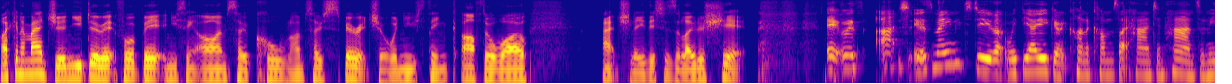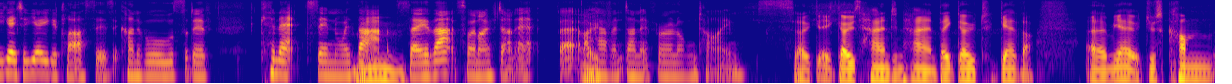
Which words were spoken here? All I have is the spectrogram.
I can imagine you do it for a bit and you think, oh, I'm so cool, I'm so spiritual, and you think after a while, actually, this is a load of shit. It was actually it was mainly to do like with yoga. It kind of comes like hand in hand. So when you go to yoga classes, it kind of all sort of connects in with that. Mm. So that's when I've done it, but I Okay. haven't done it for a long time. So it goes hand in hand. They go together. Um, yeah, just come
